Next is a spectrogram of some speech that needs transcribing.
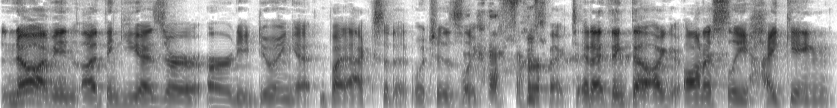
No, I mean, I think you guys are already doing it by accident, which is like perfect. And I think that, like, honestly, hiking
